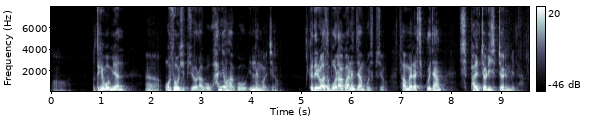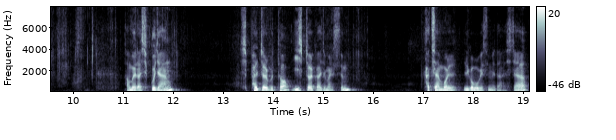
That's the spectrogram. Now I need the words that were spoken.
어, 어떻게 보면 어, 어서 오십시오라고 환영하고 있는 거죠. 그들이 와서 뭐라고 하는지 한번 보십시오. 사무엘하 19장 18절 20절입니다. 사무엘하 19장 18절부터 20절까지 말씀 같이 한번 읽어보겠습니다. 시작.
